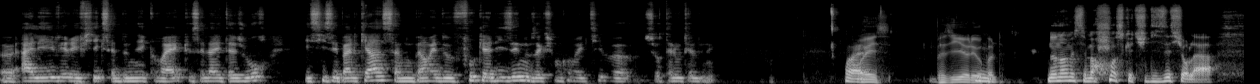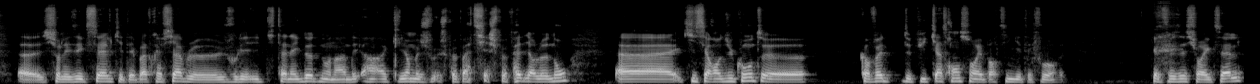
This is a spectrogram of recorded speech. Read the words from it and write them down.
aller vérifier que cette donnée est correcte, que celle-là est à jour. Et si c'est pas le cas, ça nous permet de focaliser nos actions correctives sur telle ou telle donnée. Ouais. Vas-y, Léopold. Hmm. Non, non, mais c'est marrant ce que tu disais sur, la, euh, sur les Excel qui n'étaient pas très fiables. Je voulais une petite anecdote. Nous, on a un, client, mais je ne peux, pas dire, je peux pas dire le nom, euh, qui s'est rendu compte euh, qu'en fait, depuis 4 ans, son reporting était faux. En fait. Qu'elle faisait sur Excel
